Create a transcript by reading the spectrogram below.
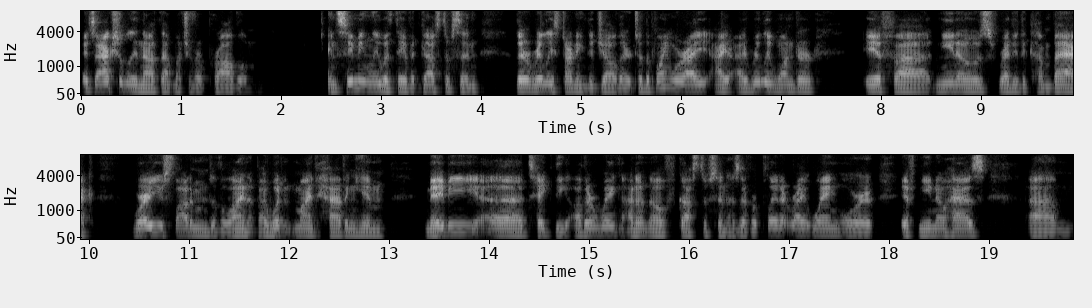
it's actually not that much of a problem. And seemingly with David Gustafsson, they're really starting to gel there to the point where I I, I really wonder if uh, Nino's ready to come back, where you slot him into the lineup. I wouldn't mind having him maybe uh, take the other wing. I don't know if Gustafsson has ever played at right wing or if Nino has. Um,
